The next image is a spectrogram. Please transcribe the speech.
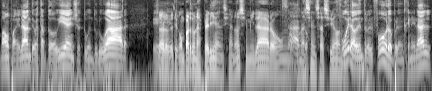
vamos para adelante, va a estar todo bien, yo estuve en tu lugar. Claro, que te comparte una experiencia, ¿no? Similar o una sensación. Fuera o dentro del foro, pero en general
